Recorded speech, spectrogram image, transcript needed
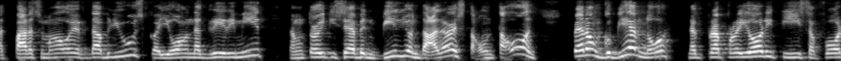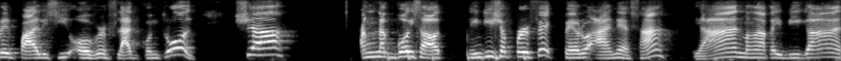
At para sa mga OFWs, kayo ang nagre-remit ng 37 billion dollars taon-taon. Pero ang gobyerno, nagpa-priority sa foreign policy over flood control. Siya ang nag-voice out, hindi siya perfect, pero honest, ha? Yan, mga kaibigan.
